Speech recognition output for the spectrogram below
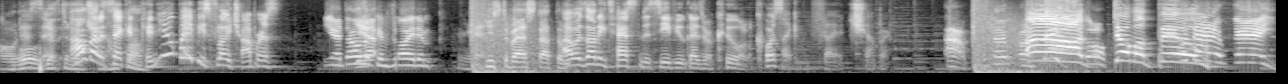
Oh, Oh, that get sounds... to the Hold on a second. Can you babies fly choppers? Yeah, don't Yeah. can fly them. Yeah. He's the best at them. I was only testing to see if you guys were cool. Of course I can fly a chopper. Ow. Put that- Ah, oh, double Put that away.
